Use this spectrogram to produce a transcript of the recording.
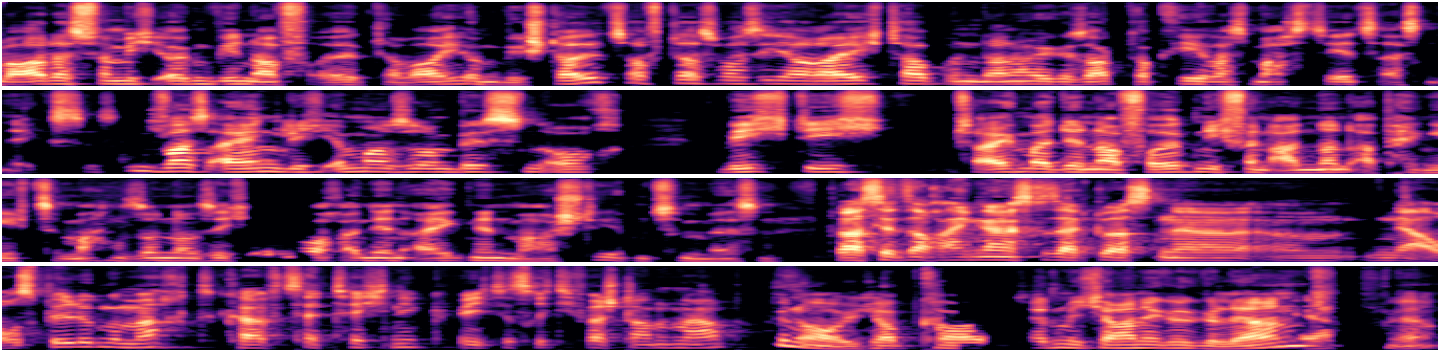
war das für mich irgendwie ein Erfolg. Da war ich irgendwie stolz auf das, was ich erreicht habe. Und dann habe ich gesagt, okay, was machst du jetzt als nächstes? Und was eigentlich immer so ein bisschen auch wichtig, sage ich mal, den Erfolg nicht von anderen abhängig zu machen, sondern sich auch an den eigenen Maßstäben zu messen. Du hast jetzt auch eingangs gesagt, du hast eine, ähm, eine Ausbildung gemacht, Kfz-Technik, wenn ich das richtig verstanden habe. Genau, ich habe Kfz-Mechaniker gelernt. Ja. ja.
